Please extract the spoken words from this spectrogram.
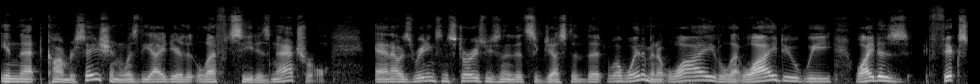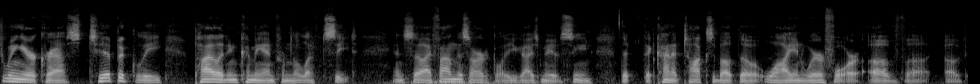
in that conversation was the idea that left seat is natural. And I was reading some stories recently that suggested that well, wait a minute, why le- why do we why does fixed wing aircrafts typically pilot in command from the left seat? And so I found this article you guys may have seen that, that kind of talks about the why and wherefore of uh, of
